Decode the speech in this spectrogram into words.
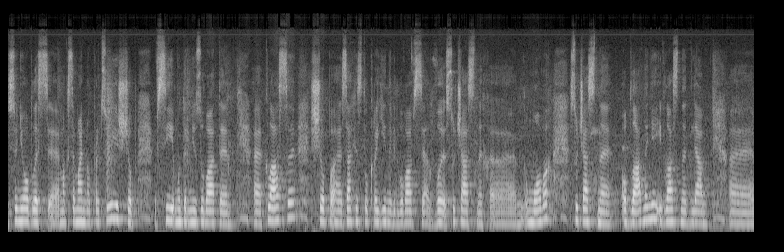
Сьогодні область е, максимально працює, щоб всі модернізувати класи, щоб е, захист України відбувався в сучасних е, умовах, сучасне обладнання і власне для е,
